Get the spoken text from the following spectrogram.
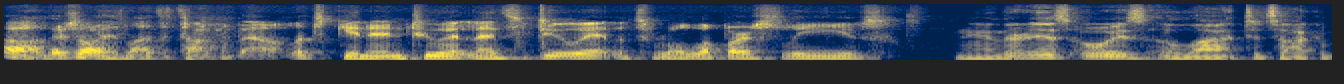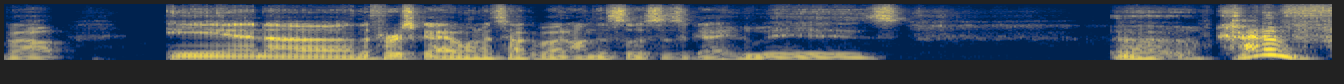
Oh, there's always a lot to talk about. Let's get into it. Let's do it. Let's roll up our sleeves. Yeah, there is always a lot to talk about. And uh, the first guy I want to talk about on this list is a guy who is uh, kind of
